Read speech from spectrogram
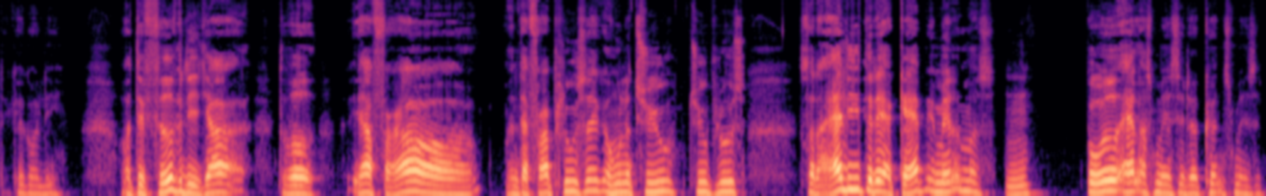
Det kan jeg godt lide. Og det er fedt, fordi jeg, du ved, jeg er 40, og, men der er 40 plus, ikke? og hun er 20, 20 plus. Så der er lige det der gap imellem os. Mm. Både aldersmæssigt og kønsmæssigt.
